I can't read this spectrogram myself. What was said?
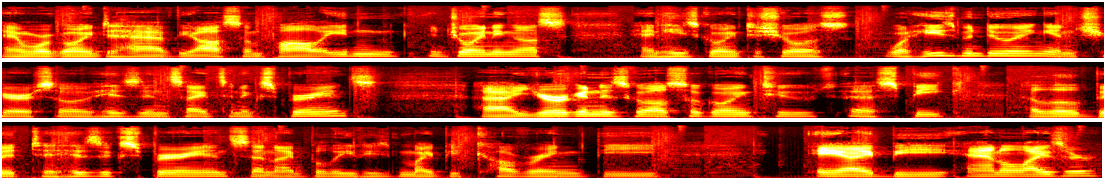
And we're going to have the awesome Paul Eden joining us, and he's going to show us what he's been doing and share some of his insights and experience. Uh, Jurgen is also going to uh, speak a little bit to his experience, and I believe he might be covering the AIB analyzer.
